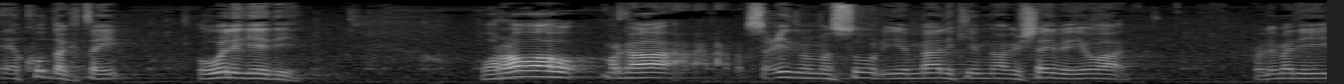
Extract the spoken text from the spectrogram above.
ee ku dagtay oo weligeedii wa rawaahu markaa saciid ibnu mansuur iyo malik ibnu abi shayba iyo culimadii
